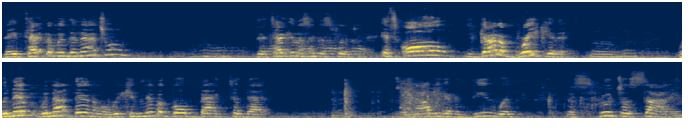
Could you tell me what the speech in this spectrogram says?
they attack them in the natural, they're attacking us in the spiritual. It's all, you gotta break in it. Mm-hmm. We're never, we're not there no more. We can never go back to that. So now we're gonna deal with the spiritual side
